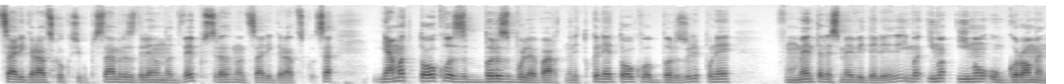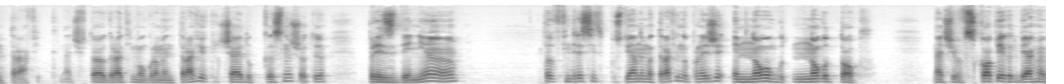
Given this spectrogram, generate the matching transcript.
Цариградско, ако си го представим разделено на две, посредата на Цариградско. Сега, няма толкова бърз булевард, нали? тук не е толкова бързо, или поне в момента не сме видели. Има, има, има огромен трафик. Значи в този град има огромен трафик, включая до късно, защото през деня то в интерес постоянно има трафик, но понеже е много, много топло. Значи в Скопия, като бяхме,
